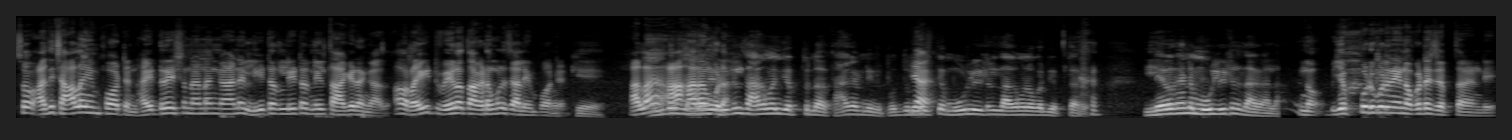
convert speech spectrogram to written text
సో అది చాలా ఇంపార్టెంట్. హైడ్రేషన్ అనగానే లీటర్ లీటర్ నీళ్ళు తాగడం కాదు. ఆ రైట్ వేలో తాగడం కూడా చాలా ఇంపార్టెంట్. అలా ఆహారం కూడా. లీటర్లు తాగమని చెప్తున్నారు. తాగండి పొద్దున్న మూడు లీటర్లు తాగమని ఒకటి చెప్తారు. లేవగానే మూడు లీటర్లు తాగాల? నో. ఎప్పుడు కూడా నేను ఒకటే చెప్తానండి.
